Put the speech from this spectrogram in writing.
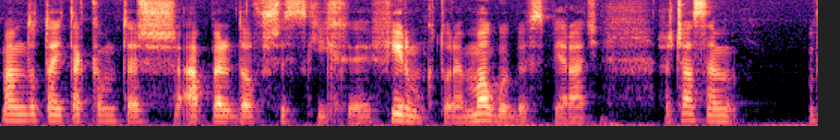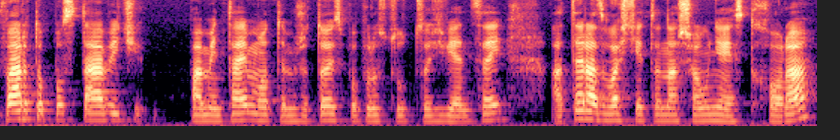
Mam tutaj taką też apel do wszystkich yy, firm, które mogłyby wspierać, że czasem warto postawić Pamiętajmy o tym, że to jest po prostu coś więcej, a teraz właśnie ta nasza Unia jest chora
